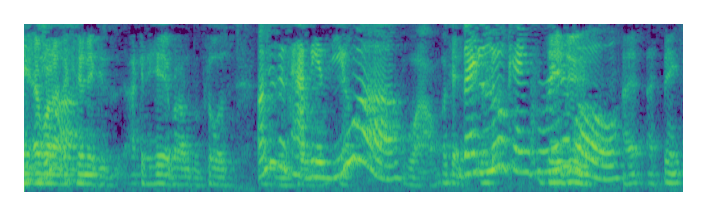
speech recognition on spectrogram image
I think everyone at the clinic is. I can hear a round of applause. I'm This just as happy as you are. Wow. Okay. They let's- look They incredible. do. I, I think.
